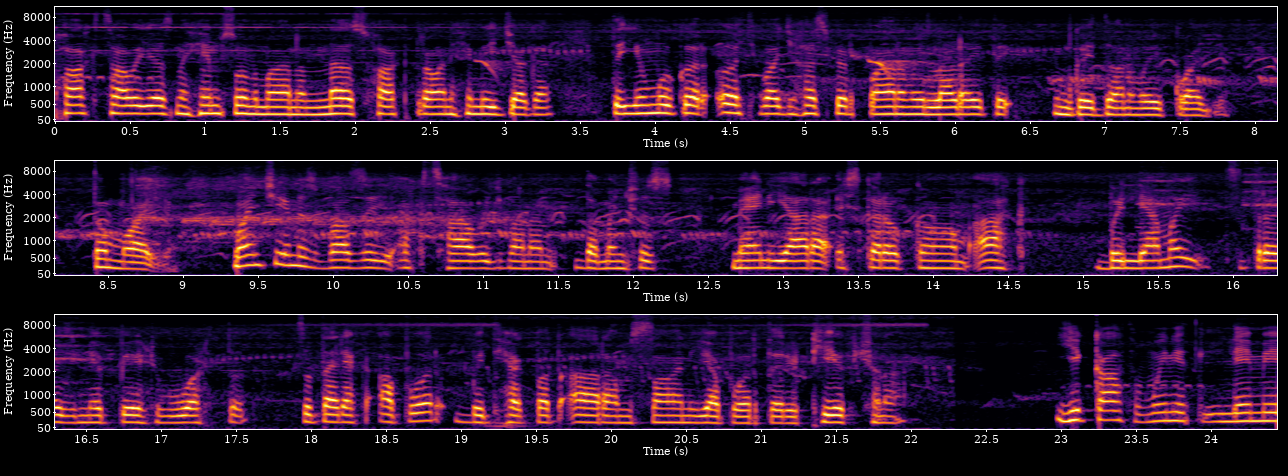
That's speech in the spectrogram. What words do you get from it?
हक सवज हम सुन मान न हक त्रान हमें जगह तो यमो कर अथ वजह पे पान वन लड़ाई तो यम गई दोनवे कल वन अमिस वजह अख छावज वन दपान मान यारा करो कम अख बह लेम त्र मे पे वोट तो ज तरख अपर बह पत आराम सान यपर तर ठीक छुना यह कत वन लेमे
